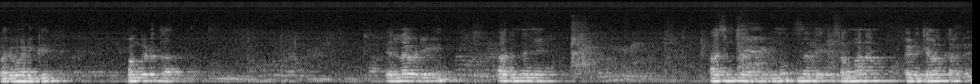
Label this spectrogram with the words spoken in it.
പരിപാടിക്ക് പങ്കെടുത്ത എല്ലാവരെയും ആദ്യം തന്നെ ആശംസ അർപ്പിക്കുന്നു ഇന്നത്തെ സമ്മാനം അടിച്ച ആൾക്കാർക്ക്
